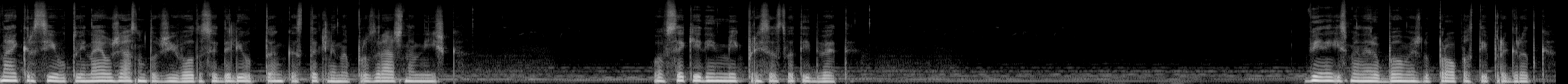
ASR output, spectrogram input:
Най-красивото и най-ужасното в живота се дели от тънка стъклена прозрачна нишка. Във всеки един миг присъстват и двете. Винаги сме на ръба между пропаст и прегръдка.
